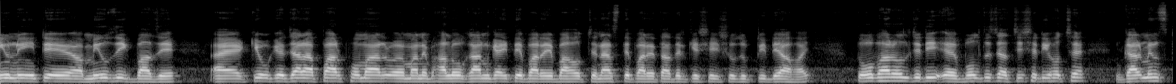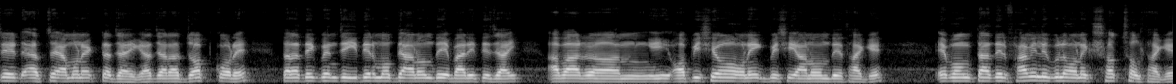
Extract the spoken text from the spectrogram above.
ইউনিটে মিউজিক বাজে। কেউ যারা পারফর্মার মানে ভালো গান গাইতে পারে বা হচ্ছে নাচতে পারে, তাদেরকে সেই সুযোগটি দেওয়া হয়। তো ওভারঅল যেটি বলতে চাচ্ছি সেটি হচ্ছে গার্মেন্টস ট্রেড হচ্ছে এমন একটা জায়গা, যারা জব করে, তারা দেখবেন যে ঈদের মধ্যে আনন্দে বাড়িতে যায়, আবার এই অফিসেও অনেক বেশি আনন্দে থাকে এবং তাদের ফ্যামিলিগুলো অনেক সচ্ছল থাকে।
